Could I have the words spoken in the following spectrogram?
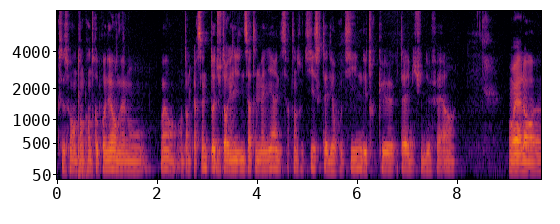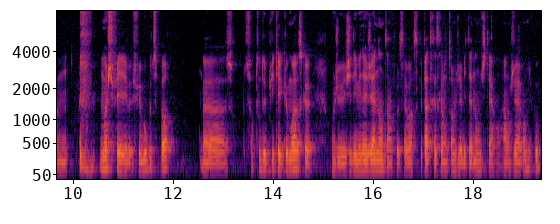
que ce soit en tant qu'entrepreneur ou même en, ouais, en, tant que personne, toi, tu t'organises d'une certaine manière avec certains outils. Est-ce que tu as des routines, des trucs que, tu as l'habitude de faire? Ouais, alors euh, moi je fais, je fais beaucoup de sport, euh, sur- surtout depuis quelques mois parce que j'ai déménagé à Nantes, il faut le savoir, ça fait pas très très longtemps que j'habite à Nantes, j'étais à Angers avant du coup.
